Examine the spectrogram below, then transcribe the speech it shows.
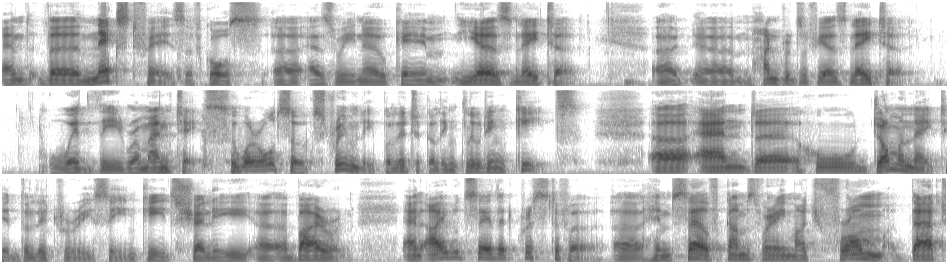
And the next phase, of course, uh, as we know, came years later, uh, um, hundreds of years later, with the Romantics, who were also extremely political, including Keats. Uh, and uh, who dominated the literary scene Keats, Shelley, uh, Byron. And I would say that Christopher uh, himself comes very much from that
